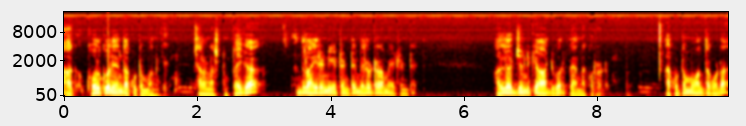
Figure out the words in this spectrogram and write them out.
ఆ కోలుకోలేనిది ఆ కుటుంబానికి. చాలా నష్టం. పైగా ఇందులో ఐరన్ ఏంటంటే మెలోడ్రామా ఏంటంటే అల్లు అర్జున్కి హార్డ్ కోర్ ఫ్యాన్ ఆ కుర్రాడు. ఆ కుటుంబం అంతా కూడా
